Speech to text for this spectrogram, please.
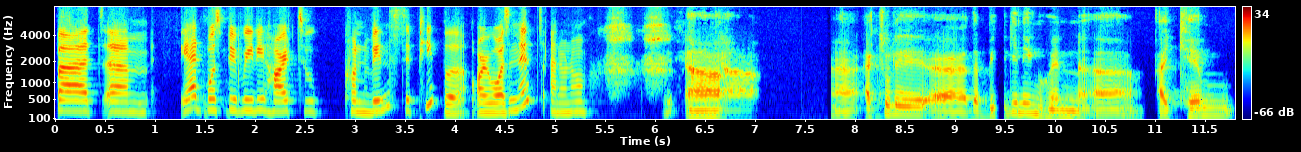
but um, yeah, it must be really hard to convince the people, or wasn't it? I don't know. Uh, uh, actually, uh, the beginning when uh, I came,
